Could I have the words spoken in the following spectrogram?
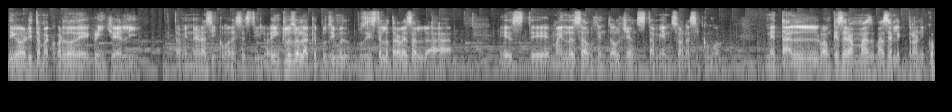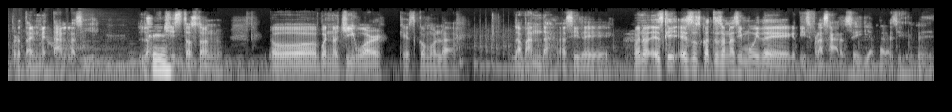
Digo, ahorita me acuerdo de Green Jelly, que también era así como de ese estilo. Incluso la que pusimos, pusiste la otra vez a la este, Mindless Self-Indulgence, también son así como metal, aunque será más, más electrónico, pero también metal así lo Sí. chistoso, ¿no? O bueno, G-War, que es como la, la banda así de... Bueno, es que esos cuates son así muy de disfrazarse y andar así. De...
